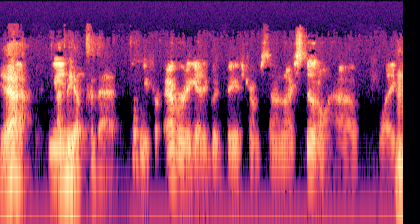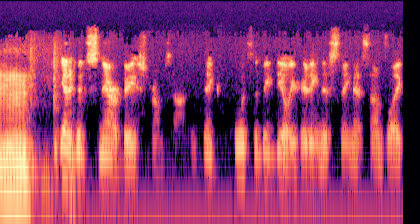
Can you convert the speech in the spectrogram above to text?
yeah, I mean, I'd be up for that. It took me forever to get a good bass drum sound, and I still don't have like mm. to get a good snare bass drum sound. It think, what's the big deal? You're hitting this thing that sounds like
